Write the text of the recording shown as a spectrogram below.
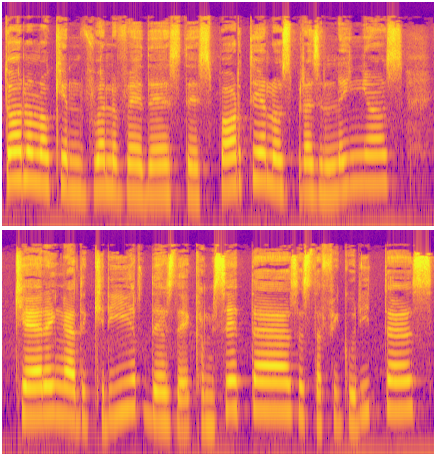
todo lo que envuelve de este deporte los brasileños quieren adquirir desde camisetas hasta figuritas,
